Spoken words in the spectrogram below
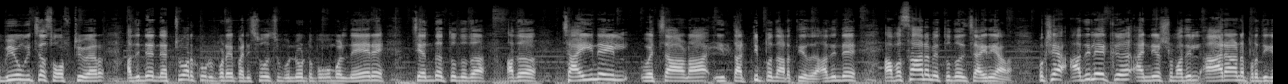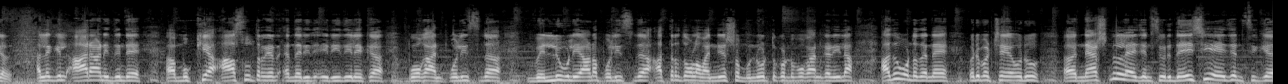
ഉപയോഗിച്ച സോഫ്റ്റ്വെയർ അതിന്റെ നെറ്റ്വർക്ക് ഉൾപ്പെടെ പരിശോധിച്ച് മുന്നോട്ട് പോകുമ്പോൾ നേരെ ചെന്നെത്തുന്നത് അത് ചൈനയിൽ വെച്ചാണ് ഈ തട്ടിപ്പ് നടത്തിയത്. അതിന്റെ അവസാനം എത്തുന്നത് ചൈനയാണ്. പക്ഷേ അതിലേക്ക് അന്വേഷണം അതിൽ ആരാണ് പ്രതികൾ അല്ലെങ്കിൽ ആരാണ് ഇതിന്റെ മുഖ്യ ആസൂത്രകൻ എന്ന രീതിയിലേക്ക് പോകാൻ പോലീസിന് വെല്ലുവിളിയാണ്. പോലീസിന് അത്രത്തോളം അന്വേഷണം മുന്നോട്ട് കൊണ്ടുപോകാൻ കഴിയില്ല. അതുകൊണ്ട് തന്നെ ഒരുപക്ഷെ ഒരു നാഷണൽ ഏജൻസി ഒരു ദേശീയ ഏജൻസിക്ക്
